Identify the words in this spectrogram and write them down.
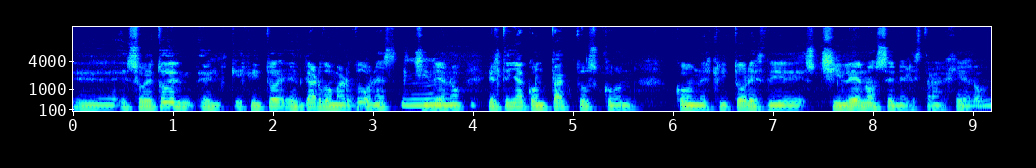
eh, sobre todo el, el escritor Edgardo Mardones, Mm. chileno, él tenía contactos con, con escritores de chilenos en el extranjero. Mm,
